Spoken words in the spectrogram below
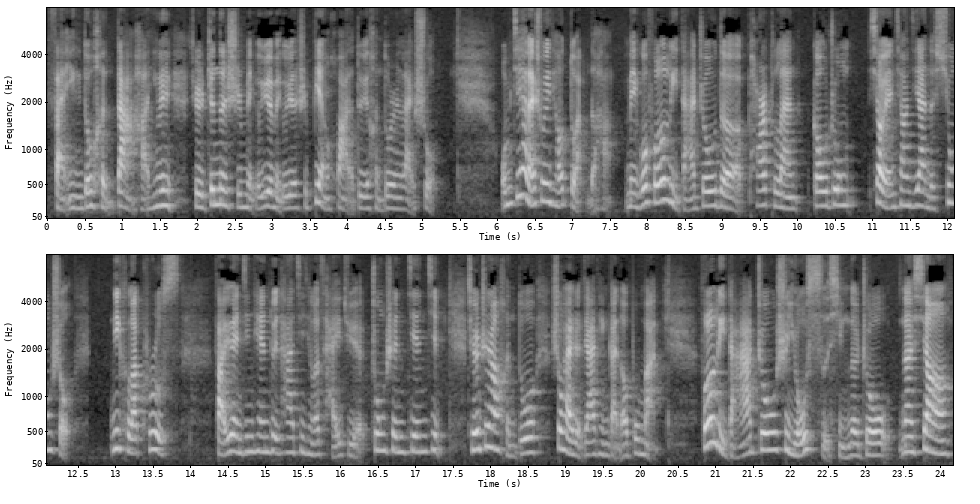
反应都很大哈，因为就是真的是每个月每个月是变。变化的，对于很多人来说，我们接下来说一条短的哈。美国佛罗里达州的 Parkland 高中校园枪击案的凶手 Nicola Cruz，法院今天对他进行了裁决，终身监禁。其实这让很多受害者家庭感到不满。佛罗里达州是有死刑的州，那像。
